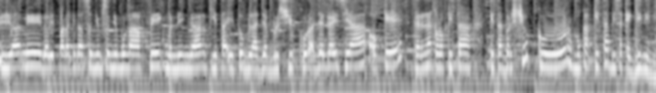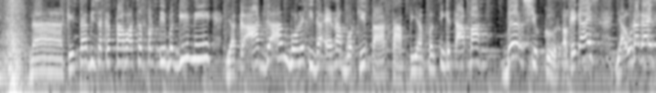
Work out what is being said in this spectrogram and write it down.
Iya nih, daripada kita senyum-senyum munafik, mendingan kita itu belajar bersyukur aja guys ya, oke? Karena kalau kita kita bersyukur, muka kita bisa kayak gini nih. Nah, kita bisa ketawa seperti begini. Ya keadaan boleh tidak enak buat kita, tapi yang penting kita apa? Bersyukur, oke guys? Ya udah guys,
